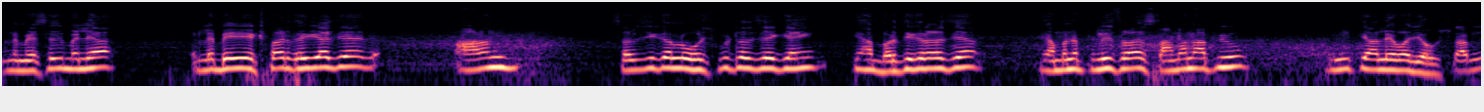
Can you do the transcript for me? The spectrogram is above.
મને મેસેજ મળ્યા. એટલે બે એક્સપાયર થઈ ગયા છે. આણંદ સર્જિકલ હોસ્પિટલ છે ક્યાંય, ત્યાં ભરતી કરેલા છે. ત્યાં મને પોલીસવાળા સામાન આપ્યું. હું ત્યાં લેવા જાઉં છું.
